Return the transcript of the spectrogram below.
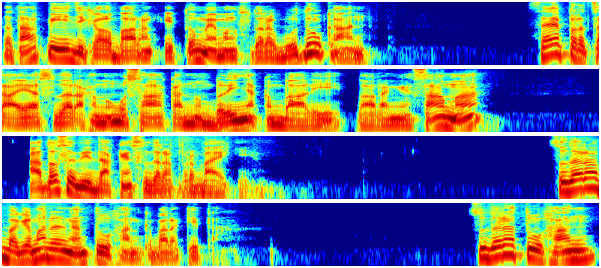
Tetapi jikalau barang itu memang saudara butuhkan, saya percaya saudara akan mengusahakan membelinya kembali barang yang sama atau setidaknya saudara perbaiki. Saudara, bagaimana dengan Tuhan kepada kita? Saudara, Tuhan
